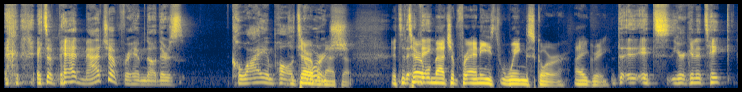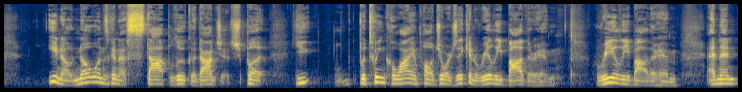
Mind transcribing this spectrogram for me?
it's a bad matchup for him though. There's Kawhi and Paul it's a terrible George. Matchup. It's a terrible they, matchup for any wing scorer. I agree. It's you're gonna take, you know, no one's gonna stop Luka Doncic, but you between Kawhi and Paul George, they can really bother him, really bother him. And then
